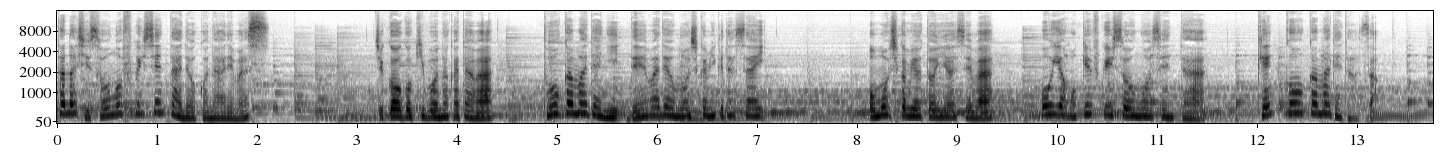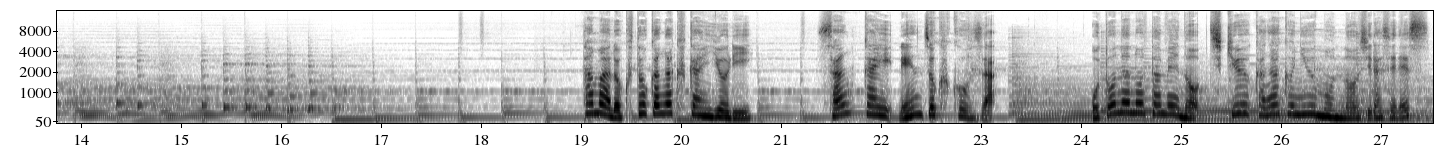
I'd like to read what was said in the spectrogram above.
田梨総合福祉センターで行われます。受講ご希望の方は10日までに電話でお申し込みください。お申し込みお問い合わせは法や保健福祉総合センター健康課までどうぞ。多摩六都科学館より3回連続講座大人のための地球科学入門のお知らせです。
